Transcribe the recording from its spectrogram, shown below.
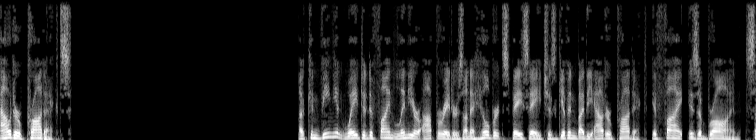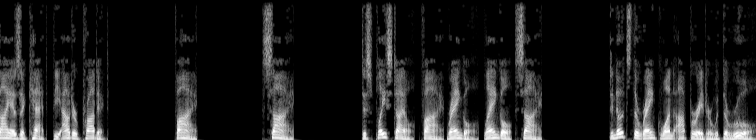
Outer products A convenient way to define linear operators on a Hilbert space H is given by the outer product. If phi is a bra and psi is a ket, the outer product phi psi display style phi rangle langle psi denotes the rank 1 operator with the rule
